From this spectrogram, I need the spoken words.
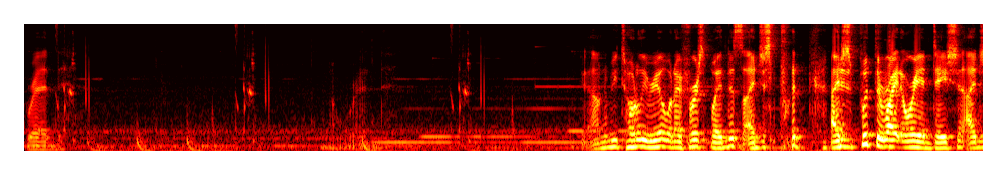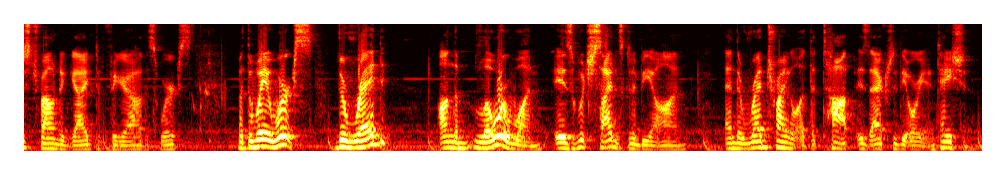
red. No red. Okay, I'm gonna be totally real. When I first played this, I just put I just put the right orientation. I just found a guide to figure out how this works. But the way it works, the red on the lower one is which side it's gonna be on, and the red triangle at the top is actually the orientation.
